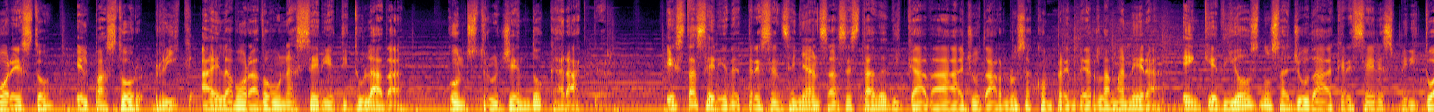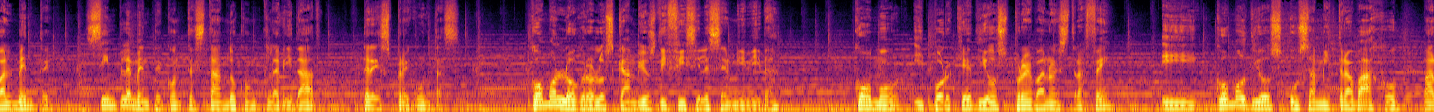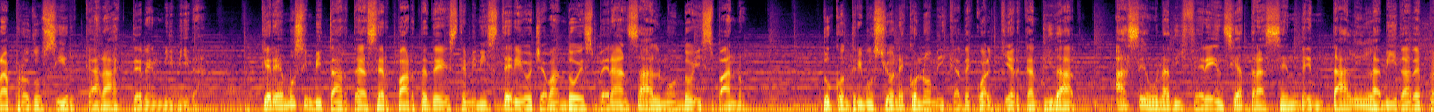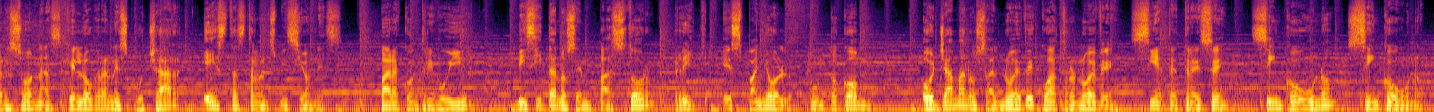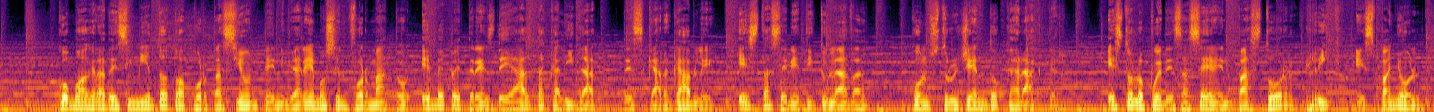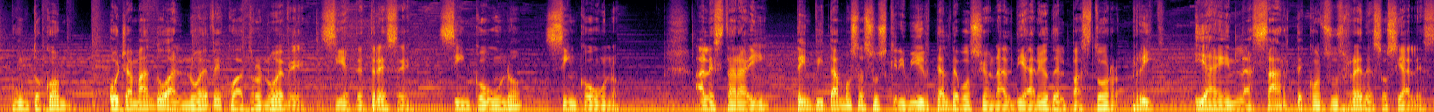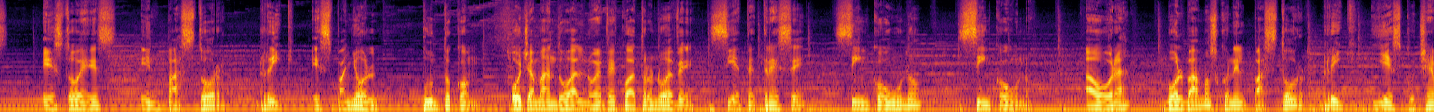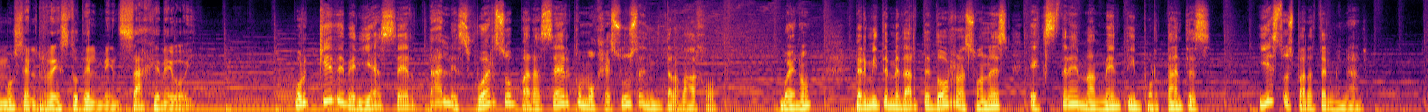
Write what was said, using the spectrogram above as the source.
Por esto, el pastor Rick ha elaborado una serie titulada Construyendo Carácter. Esta serie de tres enseñanzas está dedicada a ayudarnos a comprender la manera en que Dios nos ayuda a crecer espiritualmente, simplemente contestando con claridad tres preguntas. ¿Cómo logro los cambios difíciles en mi vida? ¿Cómo y por qué Dios prueba nuestra fe? Y cómo Dios usa mi trabajo para producir carácter en mi vida. Queremos invitarte a ser parte de este ministerio llevando esperanza al mundo hispano. Tu contribución económica de cualquier cantidad hace una diferencia trascendental en la vida de personas que logran escuchar estas transmisiones. Para contribuir, visítanos en pastorricespañol.com o llámanos al 949-713-5151. Como agradecimiento a tu aportación te enviaremos en formato MP3 de alta calidad descargable esta serie titulada Construyendo Carácter. Esto lo puedes hacer en pastorricespañol.com o llamando al 949-713-5151. Al estar ahí, te invitamos a suscribirte al devocional diario del pastor Rick y a enlazarte con sus redes sociales. Esto es en pastorricespañol.com o llamando al 949-713-5151. Ahora, volvamos con el pastor Rick y escuchemos el resto del mensaje de hoy. ¿Por qué debería hacer tal esfuerzo para ser como Jesús en mi trabajo? Bueno, permíteme darte dos razones extremadamente importantes, y esto es para terminar.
